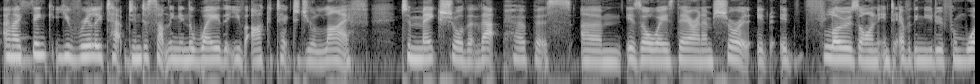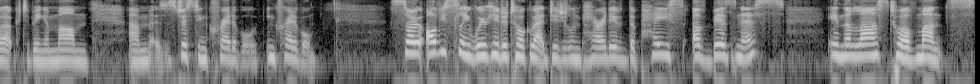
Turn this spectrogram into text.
And I think you've really tapped into something in the way that you've architected your life to make sure that that purpose um, is always there. And I'm sure it, it, it, flows on into everything you do from work to being a mum. Um, it's just incredible, incredible. So, obviously, we're here to talk about digital imperative. The pace of business in the last 12 months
